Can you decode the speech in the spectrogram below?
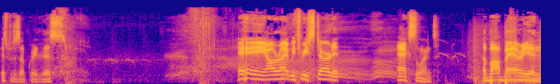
guess we'll just upgrade this. Hey, alright, we three-starred it. Excellent. A barbarian.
